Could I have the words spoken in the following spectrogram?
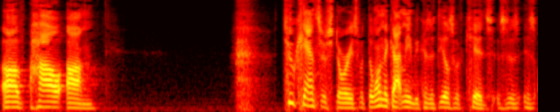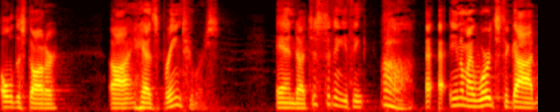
of how um, two cancer stories, but the one that got me because it deals with kids is his, his oldest daughter uh, has brain tumors. And uh, just sitting, you think, oh, you know, my words to God,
